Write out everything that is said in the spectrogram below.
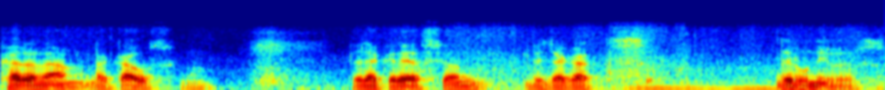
Karanam, la causa de la creación de Jagat, del universo.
